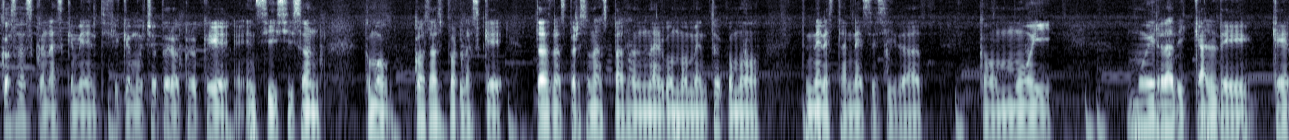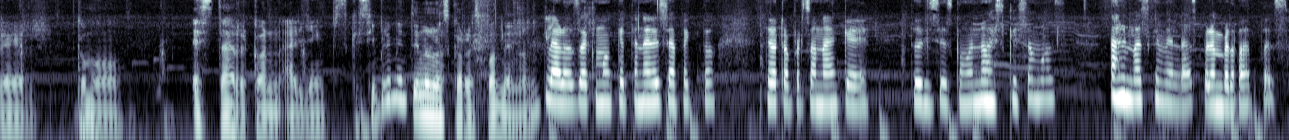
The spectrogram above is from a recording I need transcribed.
cosas con las que me identifique mucho, pero creo que en sí sí son como cosas por las que todas las personas pasan en algún momento, como tener esta necesidad como muy, muy radical de querer como estar con alguien pues, que simplemente no nos corresponde, ¿no? Claro, o sea, como que tener ese afecto de otra persona que tú dices como, no, es que somos almas gemelas, pero en verdad, pues,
